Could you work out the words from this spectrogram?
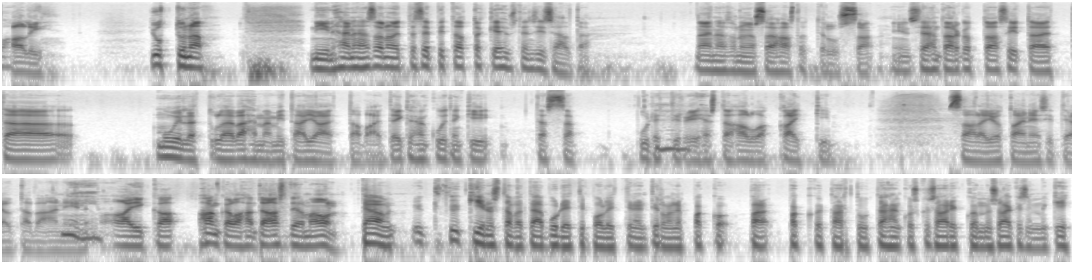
vaalijuttuna, niin hän sanoi, että se pitää ottaa kehysten sisältä. Näin hän sanoi jossain haastattelussa. Niin sehän tarkoittaa sitä, että muille tulee vähemmän mitään jaettavaa. Et eiköhän kuitenkin tässä budjettiriihestä mm. halua kaikki saada jotain esiteltävää, niin, niin. aika hankalahan tämä asetelma on. Tämä on kiinnostava tämä budjettipoliittinen tilanne, pakko, pakko tarttua tähän, koska Saarikko on myös aikaisemminkin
